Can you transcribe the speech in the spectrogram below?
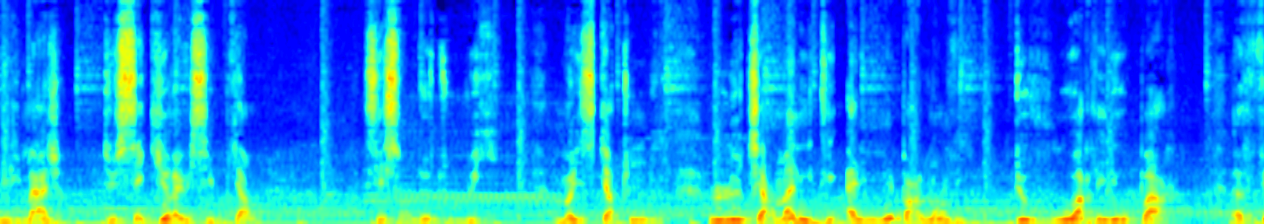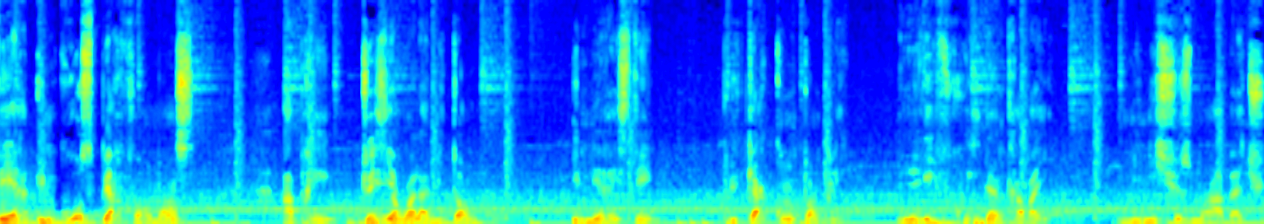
L'image de ce qui réussit bien, c'est sans doute lui. Moïse Katumbi, le chairman était animé par l'envie de voir les léopards faire une grosse performance après 2-0 à la mi-temps, il n'est resté plus qu'à contempler les fruits d'un travail minutieusement abattu.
